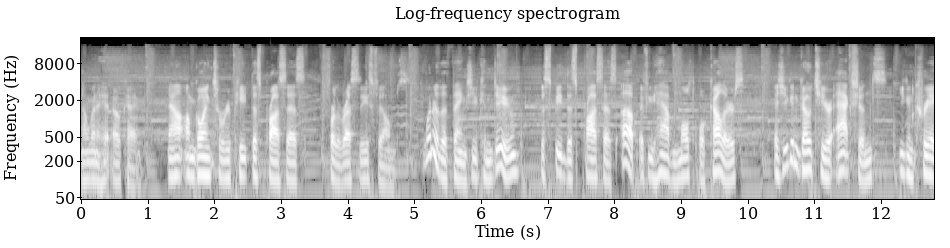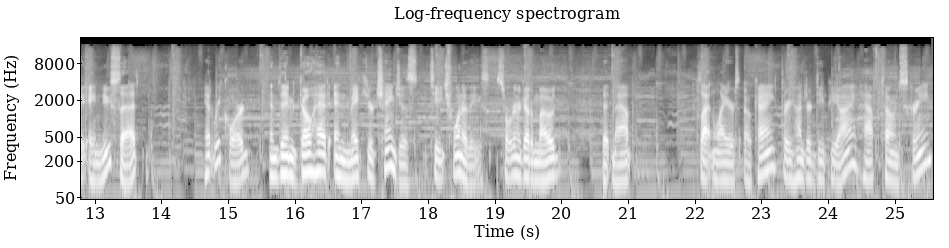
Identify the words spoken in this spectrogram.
and I'm going to hit OK. Now I'm going to repeat this process for the rest of these films. One of the things you can do to speed this process up if you have multiple colors is you can go to your actions, you can create a new set, hit record, and then go ahead and make your changes to each one of these. So we're going to go to mode, bitmap, flatten layers OK, 300 dpi, half tone screen,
